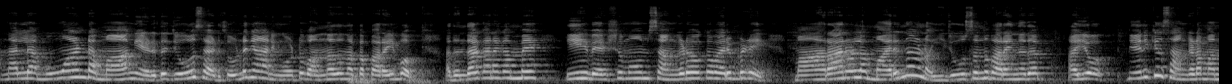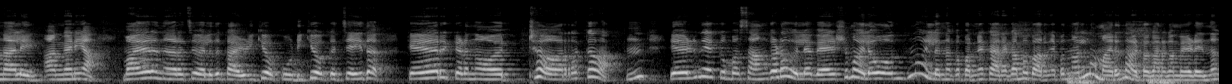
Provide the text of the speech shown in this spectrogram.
നല്ല മൂവാണ്ട മാങ്ങ എടുത്ത് ജ്യൂസ് അടിച്ചുകൊണ്ട് ഞാൻ ഇങ്ങോട്ട് വന്നതെന്നൊക്കെ പറയുമ്പോൾ അതെന്താ കനകമ്മേ? ഈ വിഷമവും സങ്കടവും ഒക്കെ വരുമ്പോഴേ മാറാനുള്ള മരുന്നാണോ ഈ ജ്യൂസ് എന്ന് പറയുന്നത്? അയ്യോ എനിക്ക് സങ്കടം വന്നാലേ അങ്ങനെയാ. വയറ് നിറച്ച് വലുത് കഴിക്കോ കുടിക്കോ ഒക്കെ ചെയ്ത് കയറിക്കിടന്ന ഒറ്റ ഉറക്കവാ. എഴുന്നേൽക്കുമ്പോൾ സങ്കടവും ഇല്ല വിഷമവും ഇല്ല ഒന്നുമില്ല പറഞ്ഞ കനകമ്മ പറഞ്ഞപ്പോൾ നല്ല മരുന്നാട്ടോ കനകമ്മയുടെ ഇന്ന്.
